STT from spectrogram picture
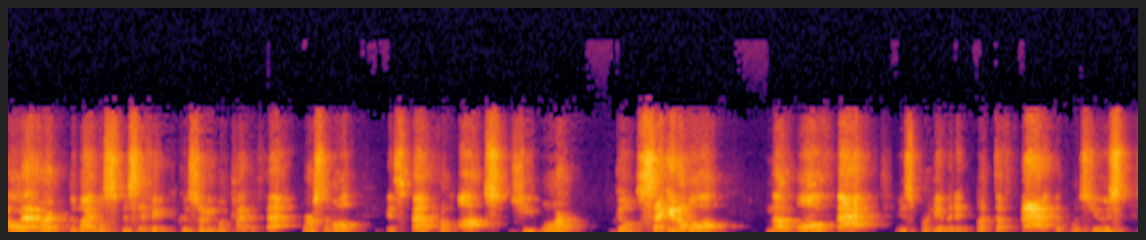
However, the Bible is specific concerning what kind of fat. First of all, it's fat from ox, sheep, or goat. Second of all, not all fat is prohibited, but the fat that was used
